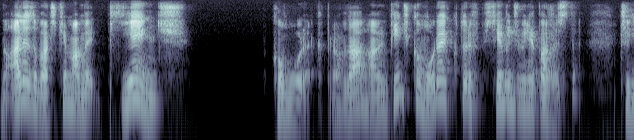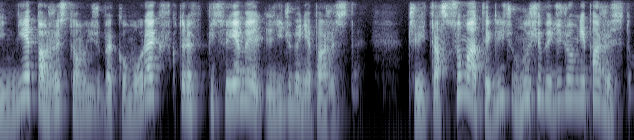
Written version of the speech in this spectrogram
No ale zobaczcie, mamy pięć komórek, prawda? Mamy pięć komórek, w które wpisujemy liczby nieparzyste, czyli nieparzystą liczbę komórek, w które wpisujemy liczby nieparzyste. Czyli ta suma tych liczb musi być liczbą nieparzystą.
